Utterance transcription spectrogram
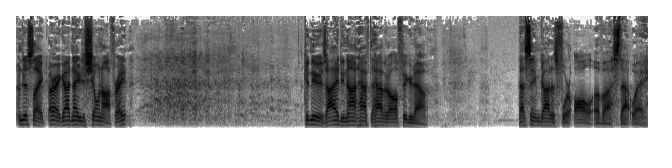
I'm just like, all right, God, now you're just showing off, right? good news, I do not have to have it all figured out. That same God is for all of us that way.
